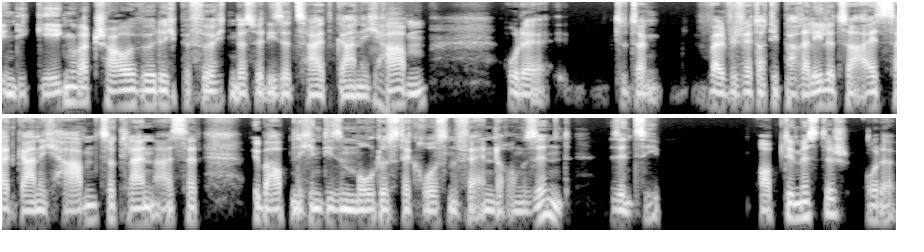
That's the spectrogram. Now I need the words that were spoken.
in die Gegenwart schaue, würde ich befürchten, dass wir diese Zeit gar nicht haben oder sozusagen, weil wir vielleicht auch die Parallele zur Eiszeit gar nicht haben, zur kleinen Eiszeit, überhaupt nicht in diesem Modus der großen Veränderung sind. Sind Sie optimistisch oder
